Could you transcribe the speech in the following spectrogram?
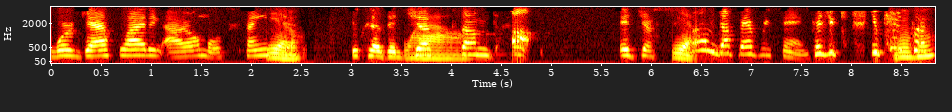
word gaslighting, I almost fainted Yeah. because it Wow. just summed up. It just Yeah. summed up everything because you you can't put a Mhm.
